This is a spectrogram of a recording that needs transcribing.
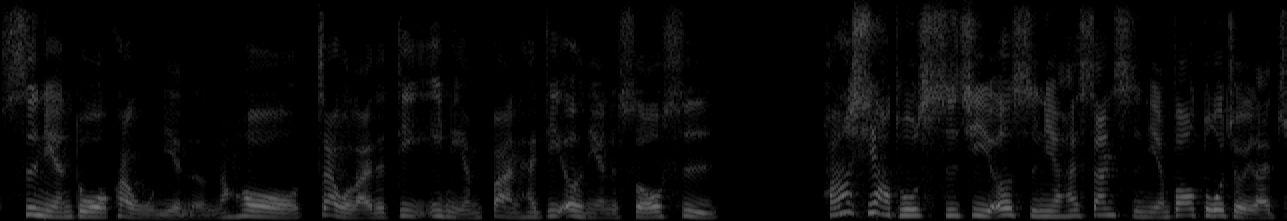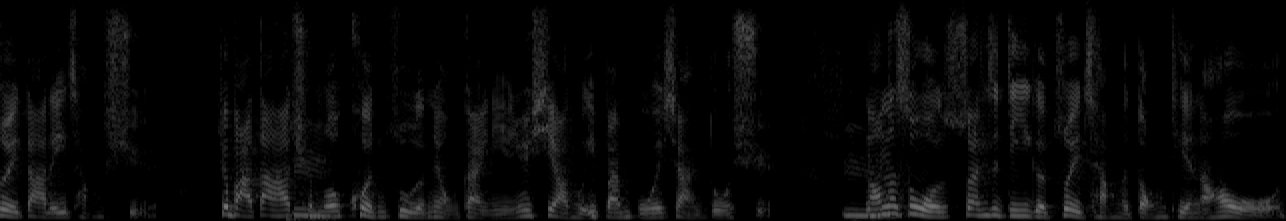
四年多，快五年了。然后在我来的第一年半还第二年的时候是。好像西雅图十几二十年还三十年，不知道多久以来最大的一场雪，就把大家全部都困住的那种概念。嗯、因为西雅图一般不会下很多雪，嗯、然后那是我算是第一个最长的冬天，然后我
